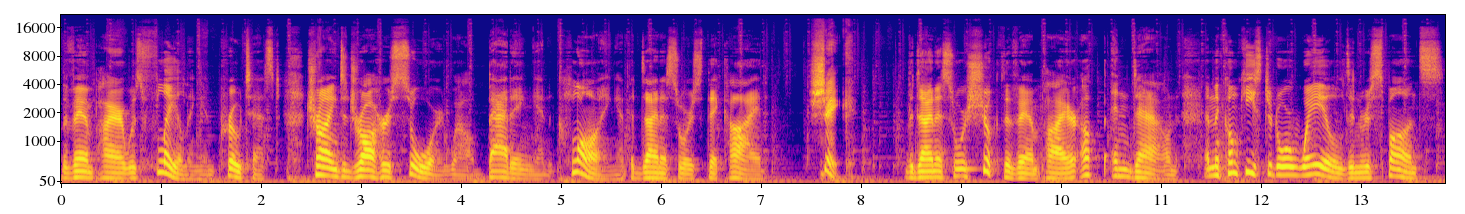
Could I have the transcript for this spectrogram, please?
The vampire was flailing in protest, trying to draw her sword while batting and clawing at the dinosaur's thick hide. Shake. The dinosaur shook the vampire up and down, and the conquistador wailed in response.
